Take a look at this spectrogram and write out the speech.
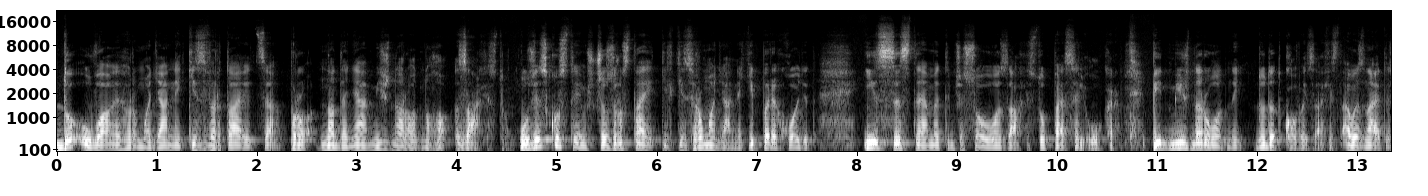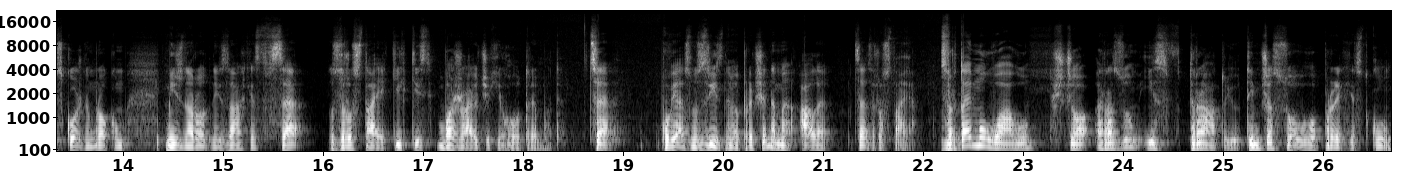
До уваги громадян, які звертаються про надання міжнародного захисту, у зв'язку з тим, що зростає кількість громадян, які переходять із системи тимчасового захисту Песель Укр під міжнародний додатковий захист. А ви знаєте, з кожним роком міжнародний захист все зростає, кількість бажаючих його отримати. Це пов'язано з різними причинами, але це зростає. Звертаємо увагу, що разом із втратою тимчасового прихистку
